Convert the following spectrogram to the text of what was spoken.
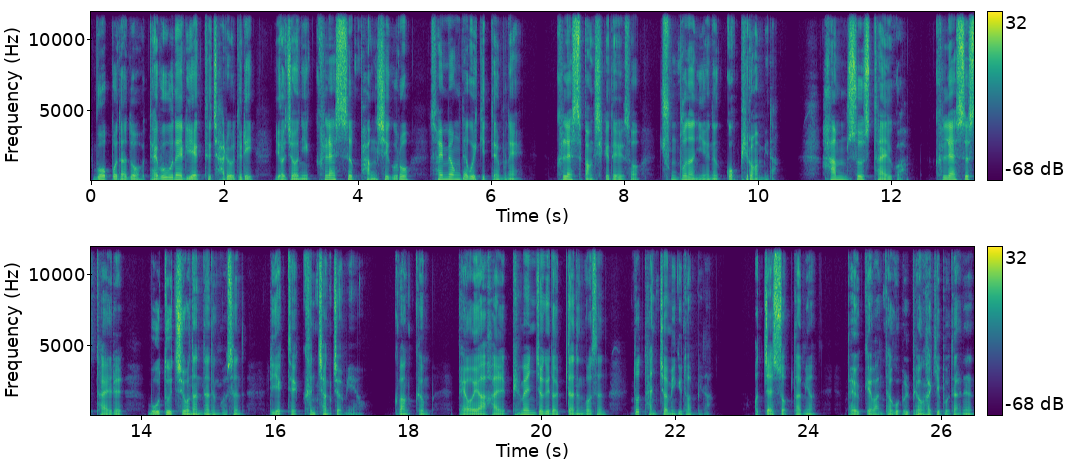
무엇보다도 대부분의 React 자료들이 여전히 클래스 방식으로 설명되고 있기 때문에 클래스 방식에 대해서 충분한 이해는 꼭 필요합니다. 함수 스타일과 클래스 스타일을 모두 지원한다는 것은 React의 큰 장점이에요. 그만큼 배워야 할 표면적이 넓다는 것은 또 단점이기도 합니다. 어쩔 수 없다면 배울 게 많다고 불평하기보다는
